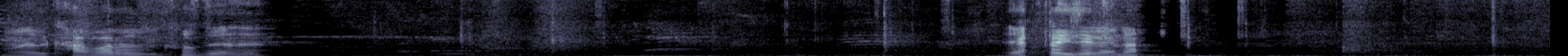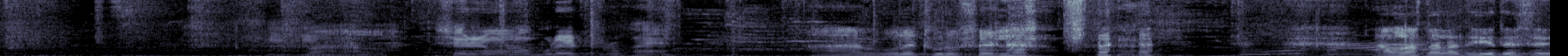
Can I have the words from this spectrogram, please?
মানে খাবার খোঁজ আছে। একটাই জায়গায় না? শরীর মনে বুলেট প্রুফ হ্যাঁ? হ্যাঁ বলে টুরু শৈলার আল্লাহ তালা দিয়ে দিয়েছে।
